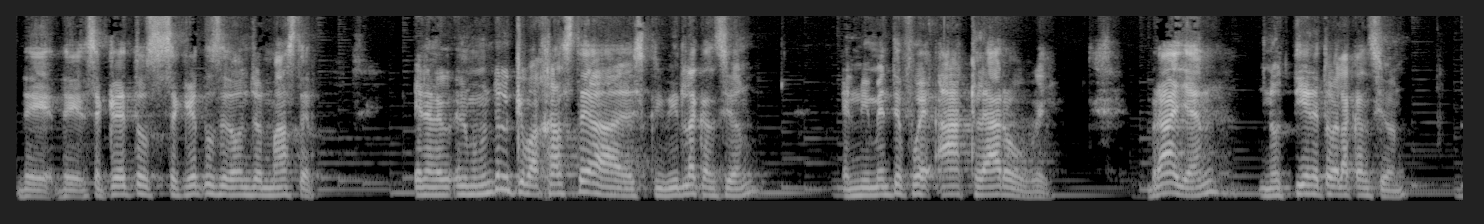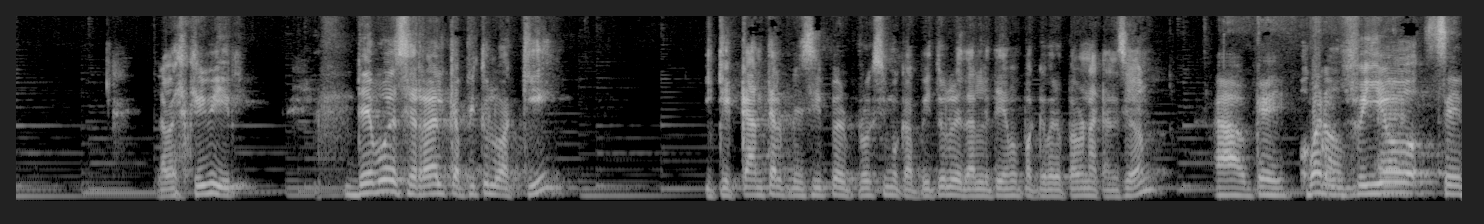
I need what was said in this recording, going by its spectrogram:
de, de, secretos, secretos de Dungeon Master. En el, el, momento en el que bajaste a escribir la canción, en mi mente fue, ah, claro, güey. Brian no tiene toda la canción la va a escribir. Debo de cerrar el capítulo aquí y que cante al principio del próximo capítulo y darle tiempo para que prepare una canción. Ah, ok. bueno, confío, eh,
